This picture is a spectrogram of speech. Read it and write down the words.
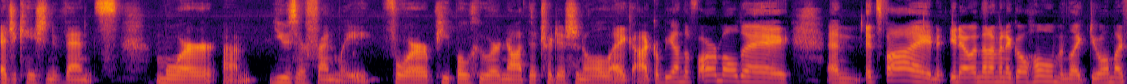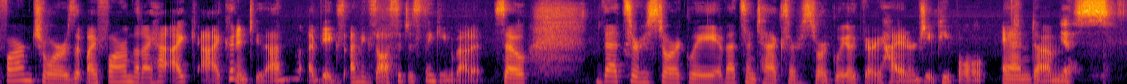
education events more um, user friendly for people who are not the traditional like I could be on the farm all day and it's fine, you know, and then I'm going to go home and like do all my farm chores at my farm that I ha- I I couldn't do that. I'd be ex- I'm exhausted just thinking about it. So vets are historically vets and techs are historically like very high energy people and um, Yes.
